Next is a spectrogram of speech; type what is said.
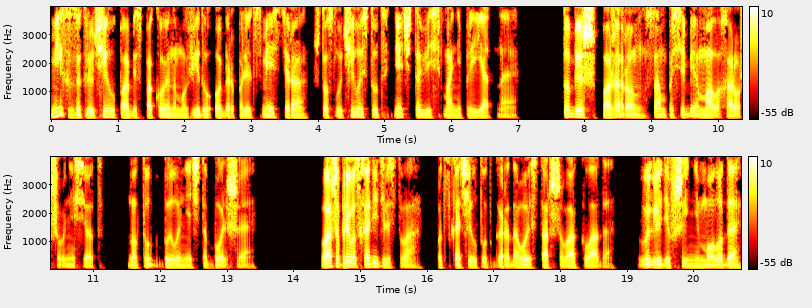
Мих заключил по обеспокоенному виду оберполицмейстера, что случилось тут нечто весьма неприятное. То бишь, пожар он сам по себе мало хорошего несет, но тут было нечто большее. «Ваше превосходительство!» — подскочил тут городовой старшего оклада выглядевший не молодо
